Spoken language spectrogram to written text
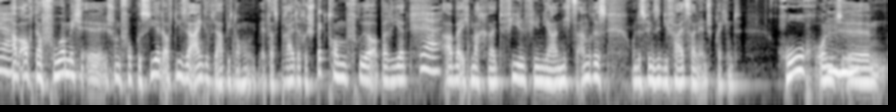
Ja. Habe auch davor mich äh, schon fokussiert auf diese Eingriffe. Da habe ich noch ein etwas breiteres Spektrum früher operiert, Ja. aber ich mache seit vielen vielen Jahren nichts anderes und deswegen sind die Fallzahlen entsprechend hoch und Mhm. ähm,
